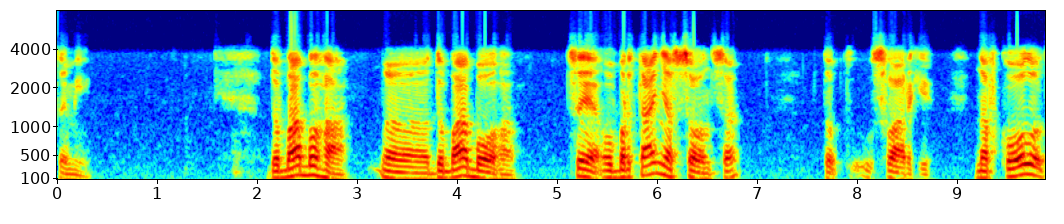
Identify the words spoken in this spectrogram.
самі. Доба Бога. е, Доба Бога це обертання Сонця, тобто у сваргі, навколо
